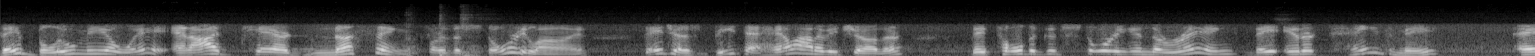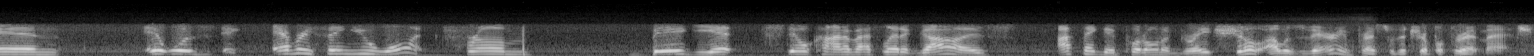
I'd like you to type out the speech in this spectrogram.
they blew me away, and I cared nothing for the storyline. They just beat the hell out of each other. They told a good story in the ring. They entertained me, and it was everything you want from big yet still kind of athletic guys I think they put on a great show. I was very impressed with the triple threat match.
